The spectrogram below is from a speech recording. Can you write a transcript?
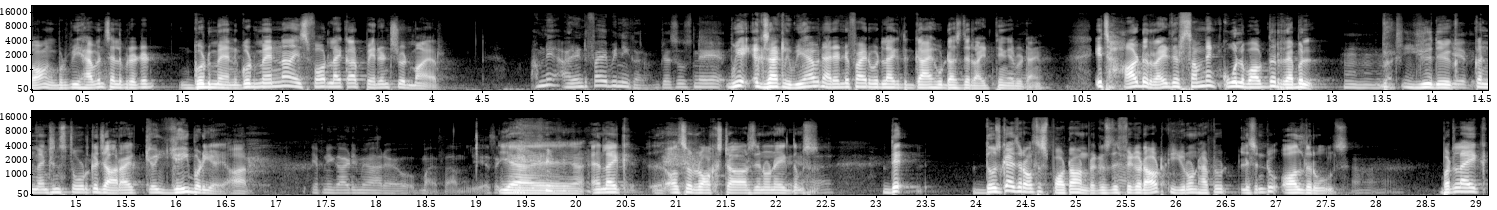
long but we haven't celebrated good men good men na is for like our parents to admire हमने आइडेंटिफाई भी नहीं करा जैसे उसने we exactly we haven't identified with like the guy who does the right thing every time it's harder right there's something cool about the rebel But ये देख conventions तोड़ के जा रहा है क्या यही बढ़िया है यार ये अपनी गाड़ी में आ रहा है माय फैमिली ऐसे yeah, yeah. and like also rock stars इन्होंने एकदम those guys are also spot on because they figured out कि you don't have to listen to all the rules but like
